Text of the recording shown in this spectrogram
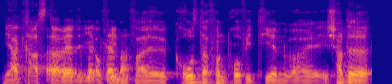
Ja, krass, da äh, werdet ihr auf jeden Fall groß davon profitieren, weil ich hatte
